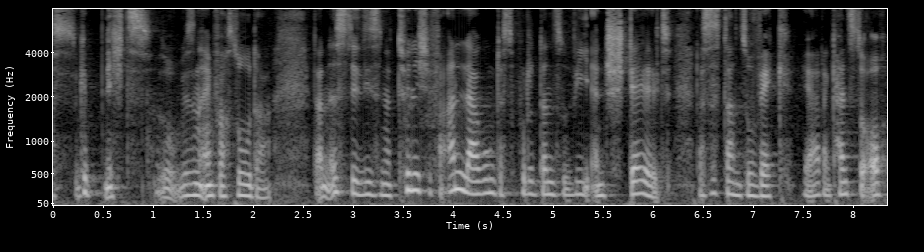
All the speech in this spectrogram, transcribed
es gibt nichts. So, wir sind einfach so da. Dann ist dir diese natürliche Veranlagung, das wurde dann so wie entstellt. Das ist dann so weg. Ja, dann kannst du auch,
